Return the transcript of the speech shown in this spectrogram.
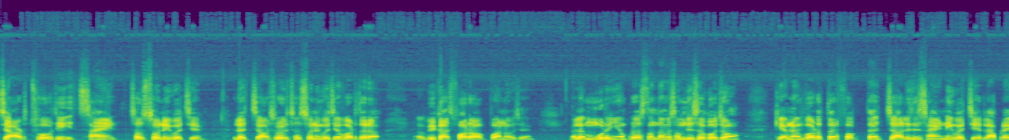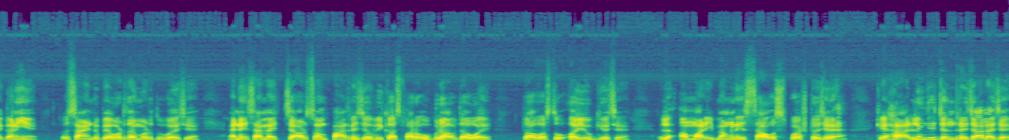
ચારસોથી સાઠ છસોની વચ્ચે, એટલે ચારસોથી છસોની વચ્ચે વળતર વિકાસ ફાળો આપવાનો છે. એટલે મૂળ અહીંયા પ્રશ્ન તમે સમજી શકો છો કે એમને વળતર ફક્ત ચાલીસથી સાઠની વચ્ચે, એટલે આપણે ગણીએ તો સાઠ રૂપિયા વળતર મળતું હોય છે. એની સામે ચારસો પાંત્રીસ જેવો વિકાસ ફાળો ઉભરાવતા હોય તો આ વસ્તુ અયોગ્ય છે. એટલે અમારી માંગણી સાવ સ્પષ્ટ છે કે હાલની જે જંત્રી ચાલે છે,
